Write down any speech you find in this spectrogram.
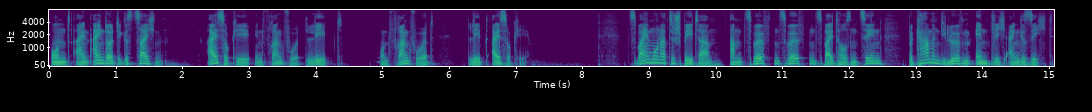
und ein eindeutiges Zeichen. Eishockey in Frankfurt lebt und Frankfurt lebt Eishockey. Zwei Monate später, am 12.12.2010, bekamen die Löwen endlich ein Gesicht.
